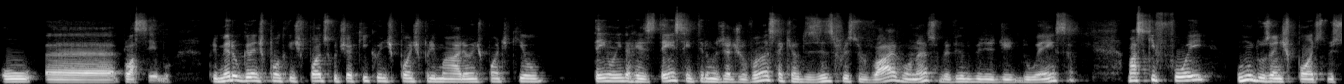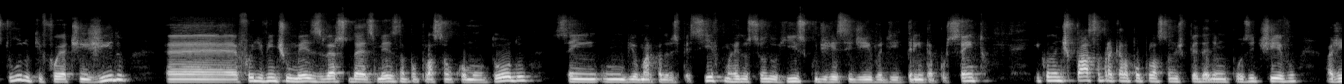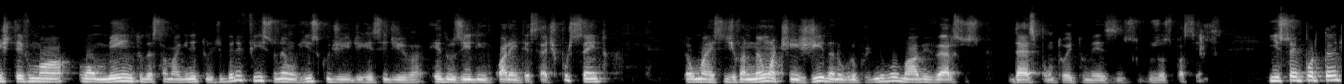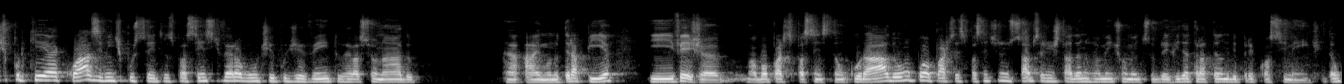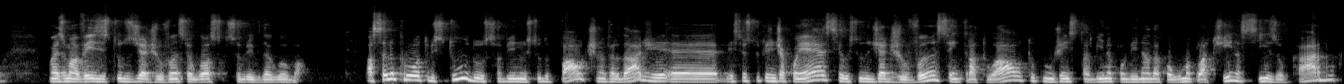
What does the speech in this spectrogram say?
ou é, placebo. Primeiro grande ponto que a gente pode discutir aqui, que o endpoint primário é um endpoint que eu tenho ainda resistência em termos de adjuvância, que é o disease-free survival, né, sobrevida de doença, mas que foi um dos endpoints do estudo que foi atingido, é, foi de 21 meses versus 10 meses na população como um todo, sem um biomarcador específico, uma redução do risco de recidiva de 30%. E quando a gente passa para aquela população de PDL1 positivo, a gente teve uma, um aumento dessa magnitude de benefício, né, um risco de, de recidiva reduzido em 47%, então uma recidiva não atingida no grupo de nivolumab versus 10,8 meses nos outros pacientes. Isso é importante porque é quase 20% dos pacientes tiveram algum tipo de evento relacionado a, imunoterapia. E veja, uma boa parte dos pacientes estão curados, ou uma boa parte desses pacientes não sabe se a gente está dando realmente um aumento de sobrevida tratando ele precocemente. Então, mais uma vez, estudos de adjuvância, eu gosto de sobrevida global. Passando para o outro estudo, Sabino, no estudo PAUT, na verdade, é, esse é estudo que a gente já conhece, é o estudo de adjuvância em trato alto, com genstabina combinada com alguma platina, cis ou carbo.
